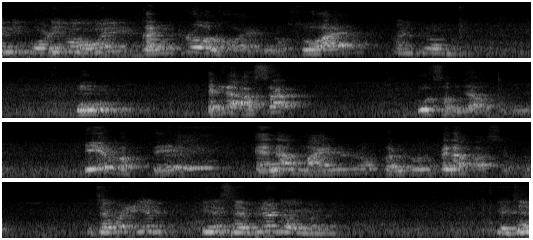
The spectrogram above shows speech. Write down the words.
એની બોડીમાં હોય? કંટ્રોલ હોય એનો. શું હોય? કંટ્રોલ હમ. એટલે અસર. હું સમજાવું તમને. એ વખતે એના માઇન્ડનો કંટ્રોલ પેલા પાસે હોય. અચ્છા પણ એ એ સેપરેટ હોય મને કે જે.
